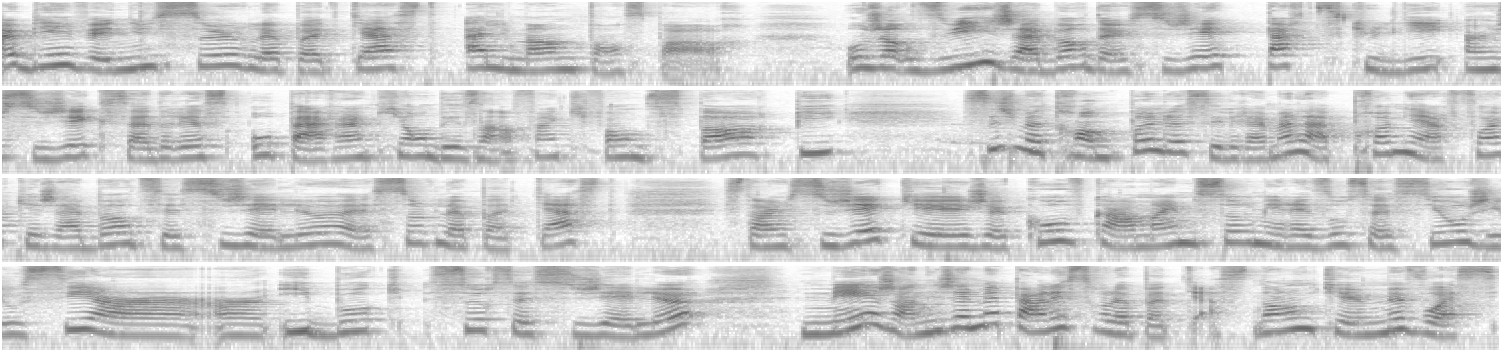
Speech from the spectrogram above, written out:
Re-bienvenue sur le podcast Alimente ton sport. Aujourd'hui, j'aborde un sujet particulier, un sujet qui s'adresse aux parents qui ont des enfants qui font du sport. Puis, si je me trompe pas, là, c'est vraiment la première fois que j'aborde ce sujet-là euh, sur le podcast. C'est un sujet que je couvre quand même sur mes réseaux sociaux. J'ai aussi un, un e-book sur ce sujet-là, mais j'en ai jamais parlé sur le podcast. Donc, me voici.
